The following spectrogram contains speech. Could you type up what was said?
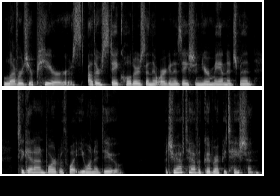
leverage your peers, other stakeholders in the organization, your management to get on board with what you want to do. But you have to have a good reputation.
